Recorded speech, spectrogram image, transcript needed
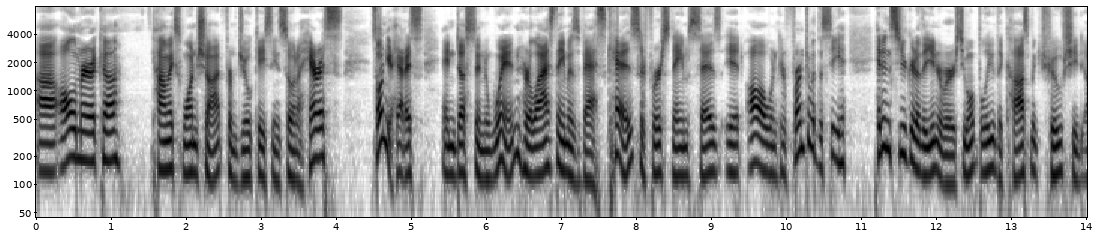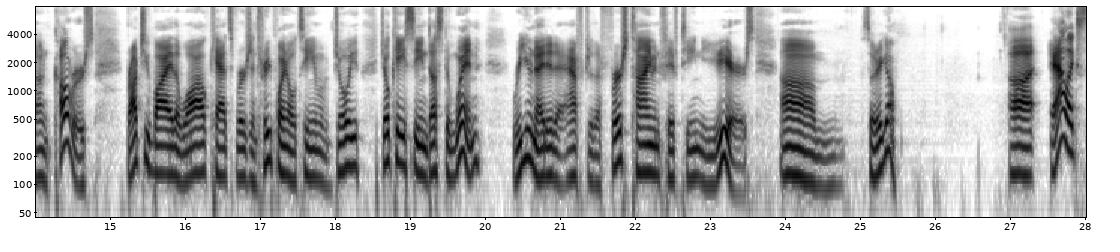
Uh, All America Comics one shot from Joe Casey and Sona Harris. Sonia Harris and Dustin Wynn. Her last name is Vasquez. Her first name says it all. When confronted with the hidden secret of the universe, you won't believe the cosmic truth she uncovers. Brought to you by the Wildcats version 3.0 team of Joey, Joe Casey and Dustin Wynn, reunited after the first time in 15 years. Um, so there you go. Uh, Alex,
